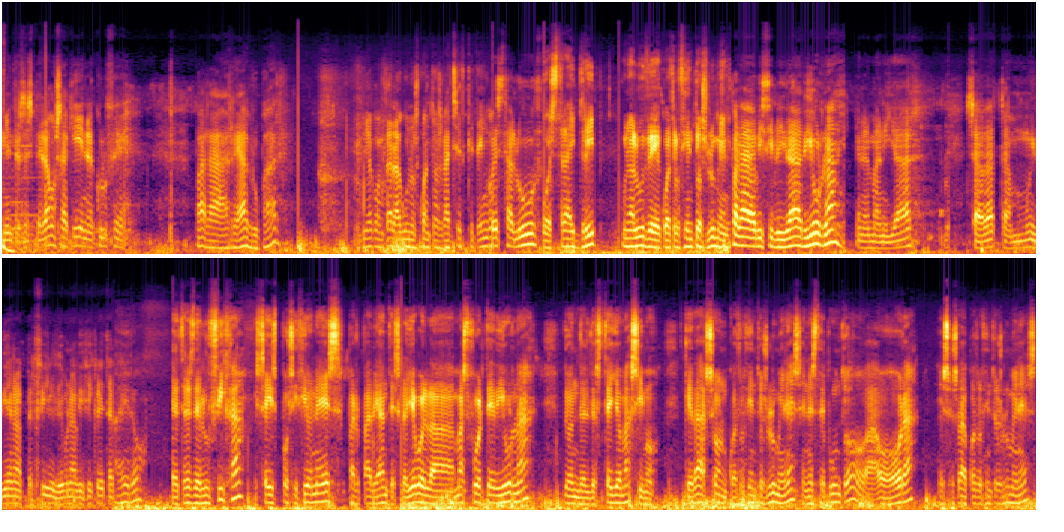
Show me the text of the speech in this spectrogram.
Mientras esperamos aquí en el cruce para reagrupar. Os voy a contar algunos cuantos gadgets que tengo. Esta luz o Stripe Drip, una luz de 400 lumens para visibilidad diurna en el manillar Se adapta muy bien al perfil de una bicicleta aero. De 3 de luz fija, 6 posiciones parpadeantes. Lo llevo en la más fuerte diurna, donde el destello máximo que da son 400 lúmenes en este punto, a hora, eso se da 400 lúmenes,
